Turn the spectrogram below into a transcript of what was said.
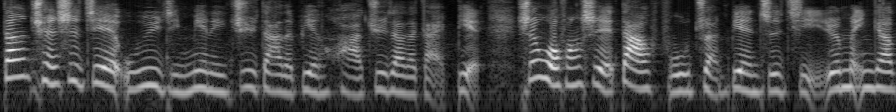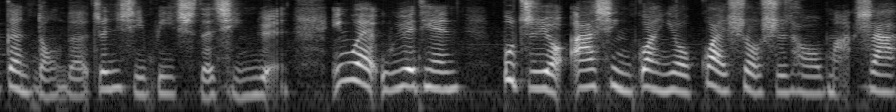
当全世界无预警面临巨大的变化、巨大的改变，生活方式也大幅转变之际，人们应该要更懂得珍惜彼此的情缘。因为五月天。不只有阿信、冠佑、怪兽、石头、玛莎，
